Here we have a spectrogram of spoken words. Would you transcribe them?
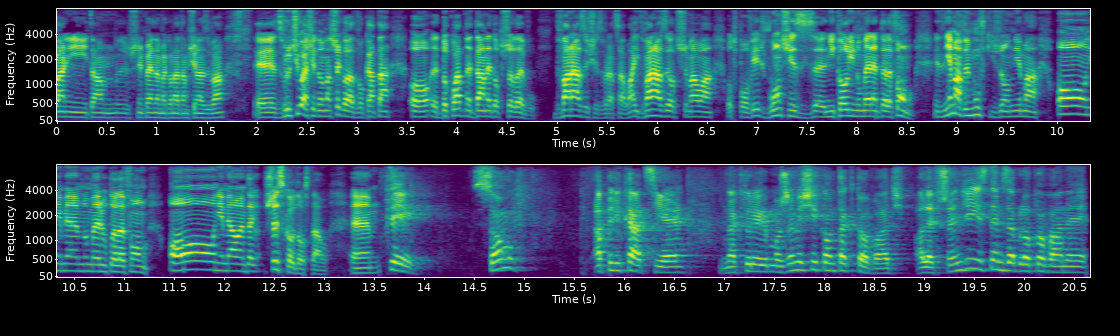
pani tam, już nie pamiętam jak ona tam się nazywa, zwróciła się do naszego adwokata o dokładne dane do przelewu. Dwa razy się zwracała i dwa razy otrzymała odpowiedź, włącznie z Nikoli numerem telefonu. Więc nie ma wymówki, że on nie ma, o, nie miałem numeru telefonu, o, nie miałem tego, wszystko dostał. Ty, są aplikacje, na których możemy się kontaktować, ale wszędzie jestem zablokowany,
